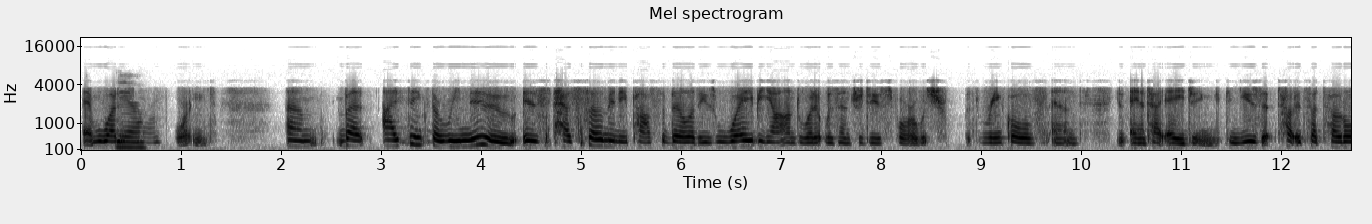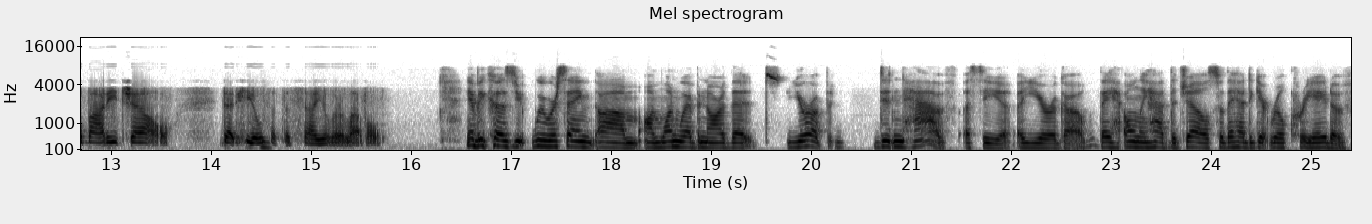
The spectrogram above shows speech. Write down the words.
and what yeah. is more important. Um, but I think the RENU is has so many possibilities, way beyond what it was introduced for, which with wrinkles and anti-aging. You can use it. To, it's a total body gel that heals at the cellular level. Yeah, because we were saying um, on one webinar that Europe didn't have ASEA a year ago. They only had the gel, so they had to get real creative.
